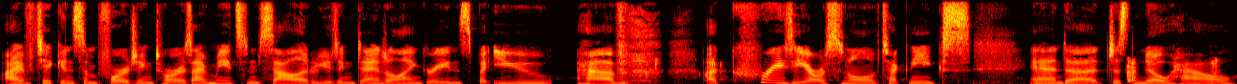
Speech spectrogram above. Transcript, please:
I've taken some foraging tours. I've made some salad using dandelion greens, but you have a crazy arsenal of techniques and uh, just know how.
